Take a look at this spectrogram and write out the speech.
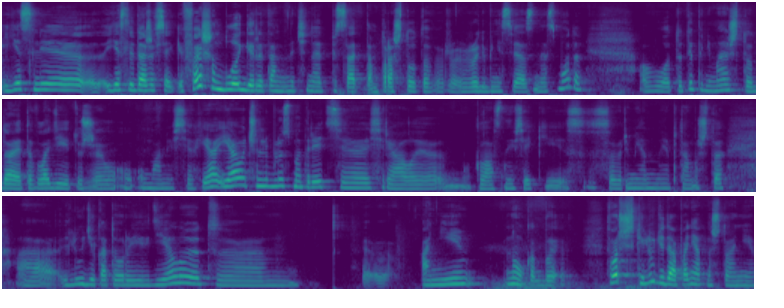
если, если даже всякие фэшн-блогеры там начинают писать там про что-то вроде бы не связанное с модой, вот, то ты понимаешь, что да, это владеет уже умами всех. Я, я очень люблю смотреть э, сериалы классные всякие, современные, потому что э, люди, которые их делают, эм, э, они, ну, как бы Творческие люди, да, понятно, что они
